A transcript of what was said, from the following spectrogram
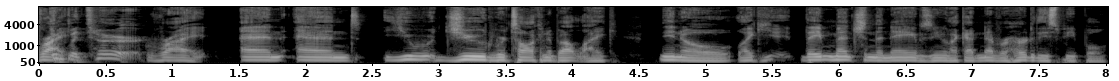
Right. stupider. Right. And and you Jude were talking about like, you know, like they mentioned the names and you're like I'd never heard of these people.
